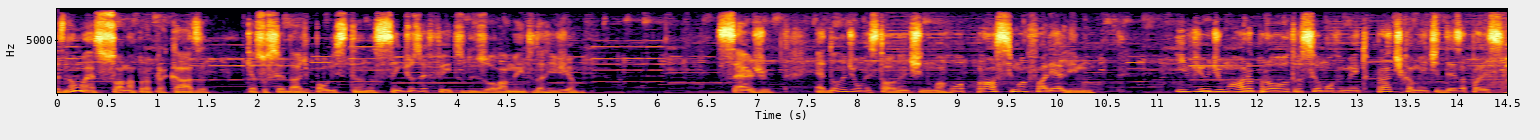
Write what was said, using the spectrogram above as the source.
Mas não é só na própria casa que a sociedade paulistana sente os efeitos do isolamento da região. Sérgio é dono de um restaurante numa rua próxima a Faria Lima e viu de uma hora para outra seu movimento praticamente desaparecer.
